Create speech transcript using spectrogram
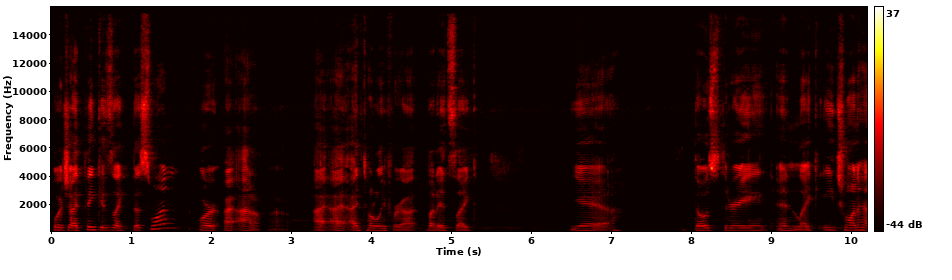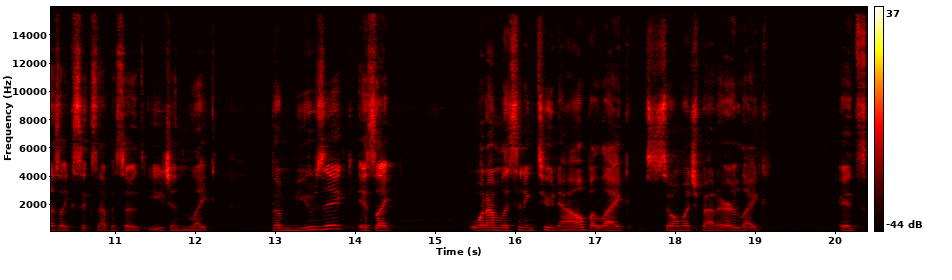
which I think is like this one, or I, I don't know. I, I, I totally forgot, but it's like, yeah, those three, and like each one has like six episodes each, and like the music is like what I'm listening to now, but like so much better. Like it's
